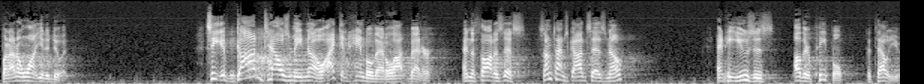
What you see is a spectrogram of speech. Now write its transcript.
but I don't want you to do it? See, if God tells me no, I can handle that a lot better and the thought is this sometimes God says no, and He uses other people to tell you.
